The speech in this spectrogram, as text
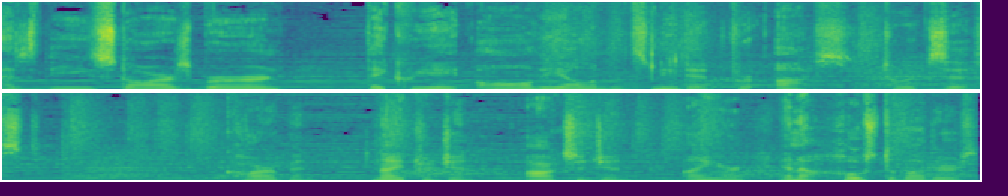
As these stars burn, they create all the elements needed for us to exist. Carbon, nitrogen, oxygen, iron, and a host of others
